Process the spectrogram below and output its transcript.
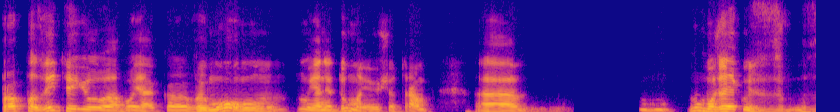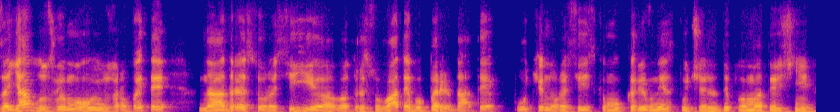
пропозицію або як е, вимогу. Ну я не думаю, що Трамп е, ну, може якусь заяву з вимогою зробити на адресу Росії, адресувати або передати Путіну російському керівництву через дипломатичні е,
